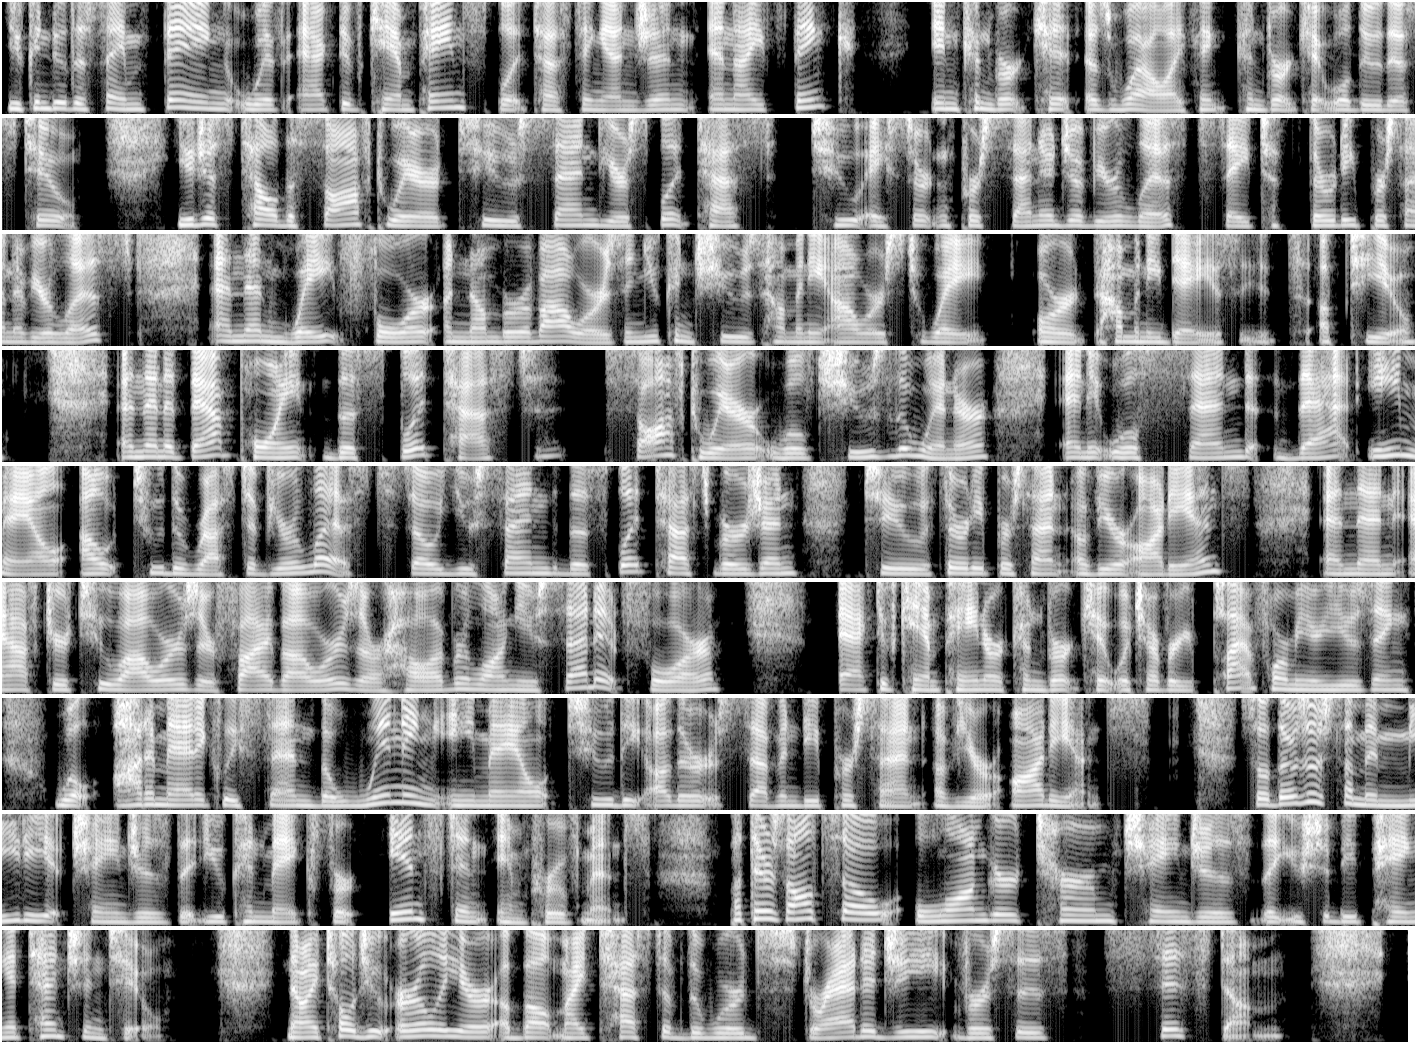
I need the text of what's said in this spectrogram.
You can do the same thing with Active Campaign split testing engine. And I think in ConvertKit as well. I think ConvertKit will do this too. You just tell the software to send your split test to a certain percentage of your list, say to 30% of your list, and then wait for a number of hours. And you can choose how many hours to wait or how many days. It's up to you. And then at that point, the split test software will choose the winner and it will send that email out to the rest of your list. So you send the split test version to 30% of your audience. And then after two hours or five hours or however long you set it for, Active Campaign or ConvertKit, whichever platform you're using, will automatically send the winning email to the other 70% of your audience. So, those are some immediate changes that you can make for instant improvements. But there's also longer term changes that you should be paying attention to. Now, I told you earlier about my test of the word strategy versus system.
